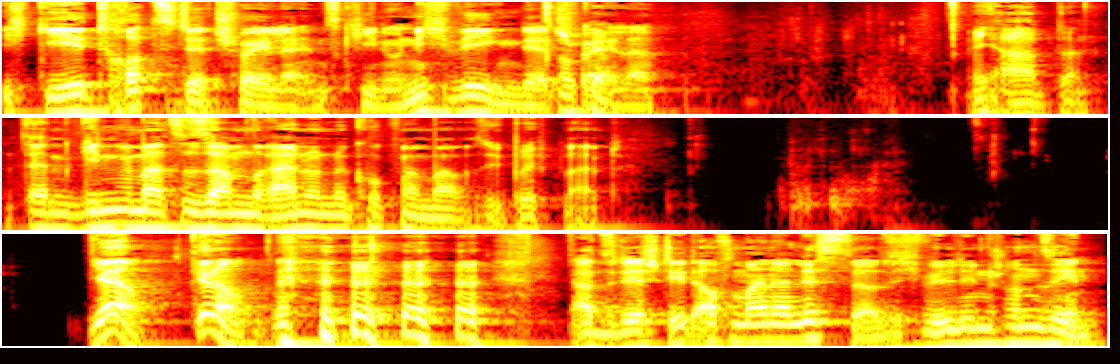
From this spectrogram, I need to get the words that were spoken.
ich gehe trotz der Trailer ins Kino, nicht wegen der Okay. Trailer. Ja, dann, dann gehen wir mal zusammen rein und dann gucken wir mal, was übrig bleibt. Ja, genau. also der steht auf meiner Liste, also ich will den schon sehen.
